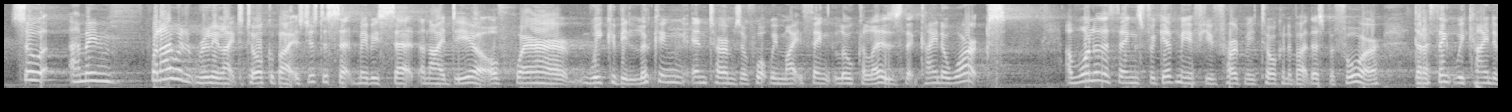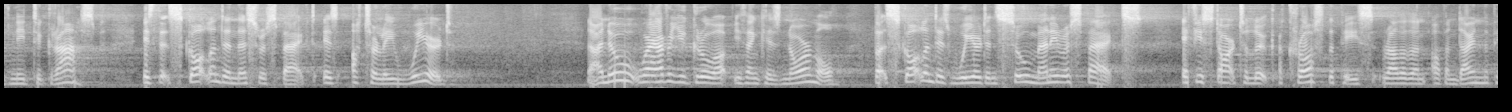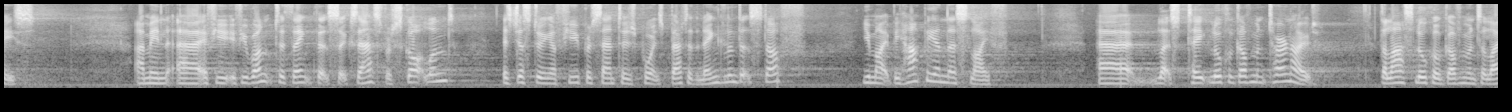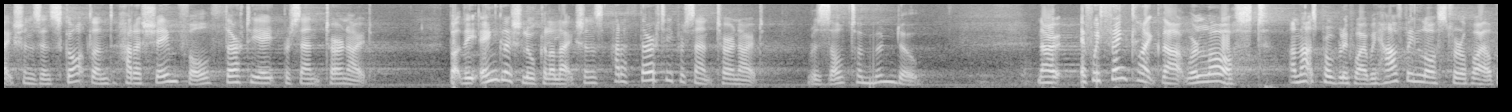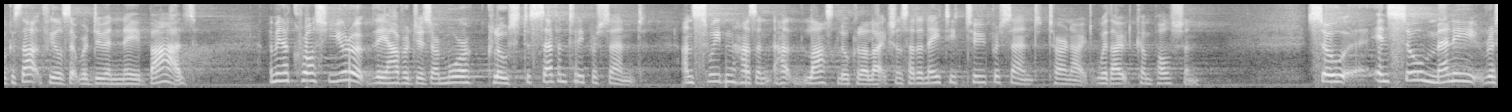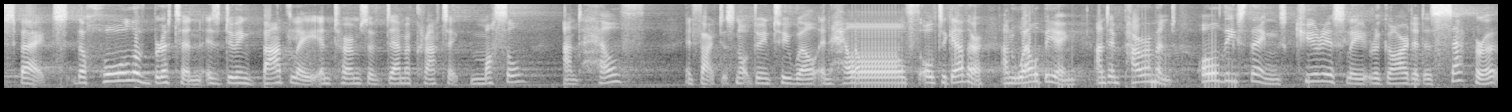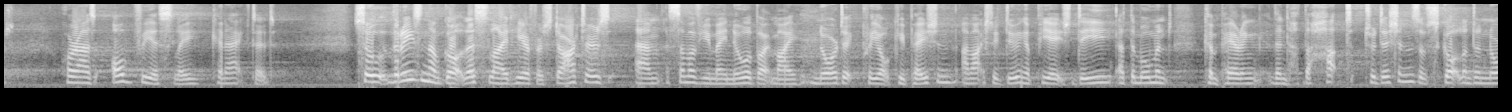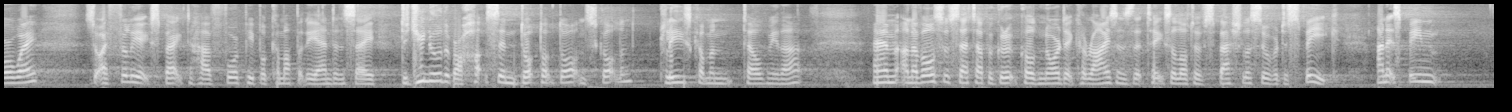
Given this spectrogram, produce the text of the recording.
So, I mean, what I would really like to talk about is just to set, maybe set an idea of where we could be looking in terms of what we might think local is that kind of works. And one of the things, forgive me if you've heard me talking about this before, that I think we kind of need to grasp is that Scotland in this respect is utterly weird. Now, I know wherever you grow up you think is normal, but Scotland is weird in so many respects if you start to look across the piece rather than up and down the piece. I mean, uh, if, you, if you want to think that success for Scotland is just doing a few percentage points better than England at stuff, you might be happy in this life. Uh, let's take local government turnout. The last local government elections in Scotland had a shameful 38% turnout. But the English local elections had a 30% turnout. Resulta mundo. Now, if we think like that, we're lost. And that's probably why we have been lost for a while, because that feels that we're doing nae bad. I mean, across Europe, the averages are more close to 70%. And Sweden has, an, had, last local elections, had an 82% turnout without compulsion. So, in so many respects, the whole of Britain is doing badly in terms of democratic muscle and health in fact, it's not doing too well in health altogether, and well being, and empowerment. All these things curiously regarded as separate, whereas obviously connected. So, the reason I've got this slide here for starters, um, some of you may know about my Nordic preoccupation. I'm actually doing a PhD at the moment comparing the, the hut traditions of Scotland and Norway. So, I fully expect to have four people come up at the end and say, Did you know there were huts in dot dot dot in Scotland? Please come and tell me that. Um, and I've also set up a group called Nordic Horizons that takes a lot of specialists over to speak. And it's been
